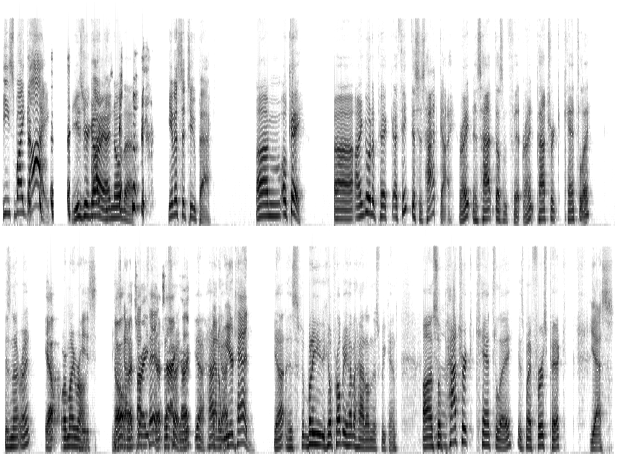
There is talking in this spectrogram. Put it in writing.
He's my guy. He's your guy. I know that. Give us a two pack. Um. Okay. Uh, I'm going to pick. I think this is hat guy, right? His hat doesn't fit, right? Patrick Cantlay, isn't that right? Yep. Or am I wrong? His, he's No, that's right. fit. That's, That's that right. guy. Yeah, hat got a guy. weird head. Yeah, his, but he he'll probably have a hat on this weekend. Uh, so Patrick Cantlay is my first pick. Yes.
